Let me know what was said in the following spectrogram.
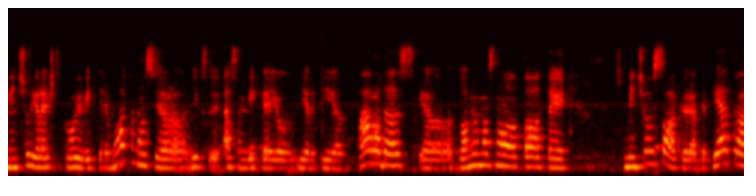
minčių yra iš tikrųjų vykti ir mokymus, ir vyks, esam vykę jau ir į parodas, ir domimas nuo to. Tai minčių visokių yra apie plėtrą,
